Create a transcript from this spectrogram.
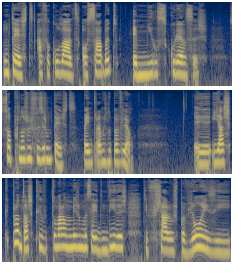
um teste à faculdade ao sábado, é mil seguranças só porque nós vamos fazer um teste para entrarmos no pavilhão. E, e acho que, pronto, acho que tomaram mesmo uma série de medidas, tipo fechar os pavilhões e.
